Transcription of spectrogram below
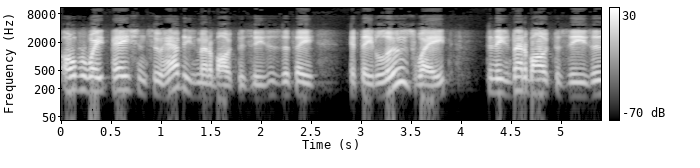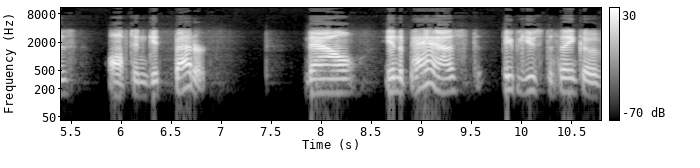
overweight patients who have these metabolic diseases, if they if they lose weight, then these metabolic diseases often get better. Now, in the past, people used to think of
